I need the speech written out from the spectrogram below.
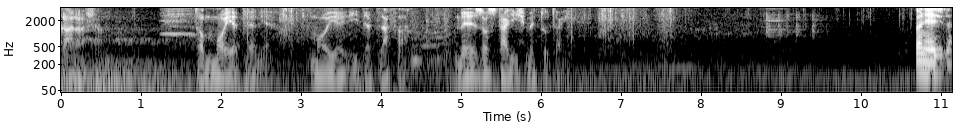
Karaszan. To moje plemię. Moje i Detlafa. My zostaliśmy tutaj. To nieźle.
